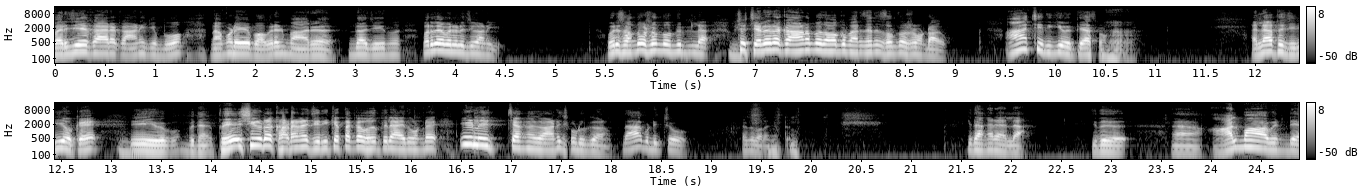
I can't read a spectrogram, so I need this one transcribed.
പരിചയക്കാരെ കാണിക്കുമ്പോൾ നമ്മുടെ പൗരന്മാർ എന്താ ചെയ്യുന്നത്? വെറുതെ പരിളിച്ച് കാണിക്കും. ഒരു സന്തോഷം തോന്നിയിട്ടില്ല. പക്ഷെ ചിലരെ കാണുമ്പോൾ നമുക്ക് മനസ്സിന് സന്തോഷം ഉണ്ടാകും ആ ചിരിക്ക് വ്യത്യാസമുണ്ട്. അല്ലാത്ത ചിരിയൊക്കെ ഈ പിന്നെ പേശിയുടെ ഘടന ചിരിക്കത്തക്ക വിധത്തിലായതുകൊണ്ട് ഇളിച്ചങ്ങ് കാണിച്ചു കൊടുക്കുകയാണ്. ദാ പിടിച്ചോ എന്ന് പറഞ്ഞിട്ട്. ഇതങ്ങനെയല്ല. ഇത് ആത്മാവിന്റെ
